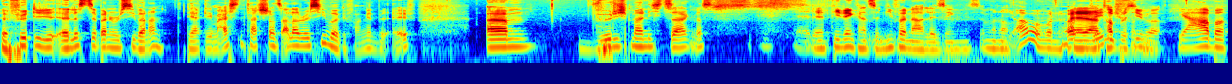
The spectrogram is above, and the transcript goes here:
Der führt die äh, Liste bei den Receivern an. Der hat die meisten Touchdowns aller Receiver gefangen mit elf. Ähm, würde ich mal nicht sagen, dass. Ja, den Thielen kannst du nie vernachlässigen. Ist immer noch Ja, aber man hört. einer der wenig von Top-Receiver. Ja, aber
